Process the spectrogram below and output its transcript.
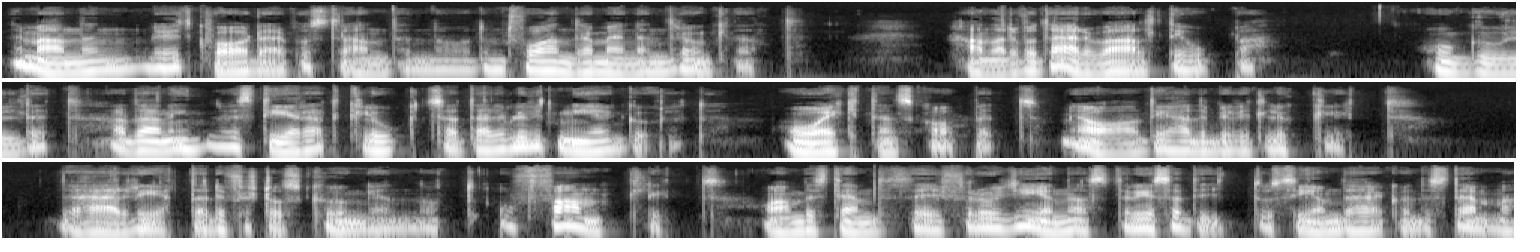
när mannen blivit kvar där på stranden och de två andra männen drunknat. Han hade fått ärva alltihopa. Och guldet hade han investerat klokt så att det hade blivit mer guld. Och äktenskapet, ja, det hade blivit lyckligt. Det här retade förstås kungen något ofantligt och han bestämde sig för att genast resa dit och se om det här kunde stämma.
